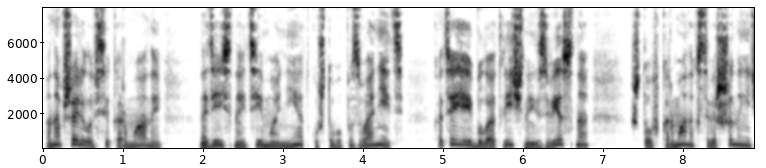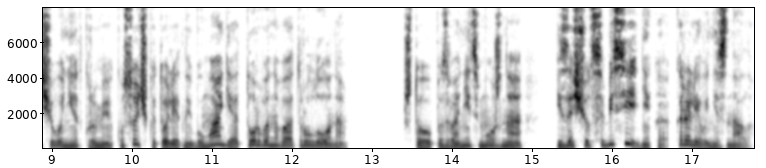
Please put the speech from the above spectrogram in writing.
Она обшарила все карманы, надеясь найти монетку, чтобы позвонить, хотя ей было отлично известно, что в карманах совершенно ничего нет, кроме кусочка туалетной бумаги, оторванного от рулона. Что позвонить можно и за счет собеседника, королева не знала.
